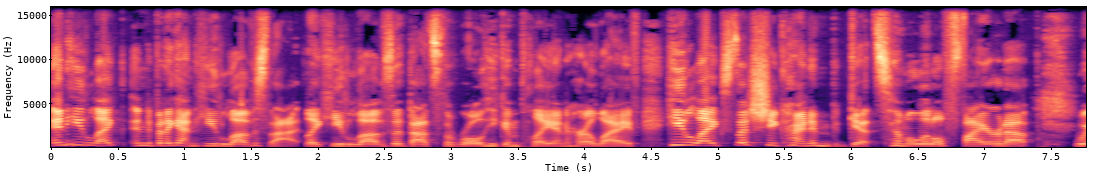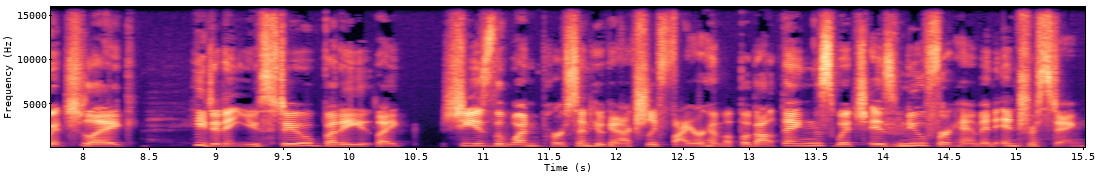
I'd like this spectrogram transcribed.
And he like and but again he loves that. Like he loves that that's the role he can play in her life. He likes that she kind of gets him a little fired up which like he didn't used to but he like she is the one person who can actually fire him up about things, which is new for him and interesting.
